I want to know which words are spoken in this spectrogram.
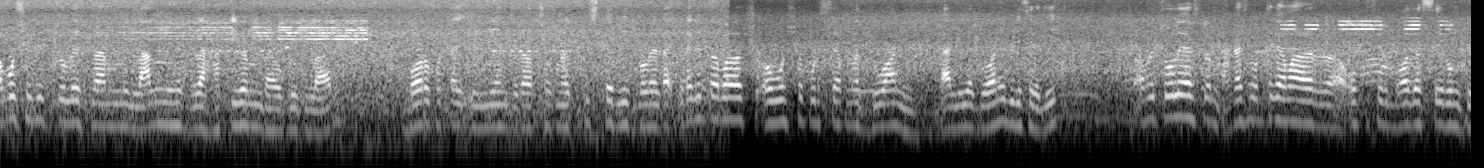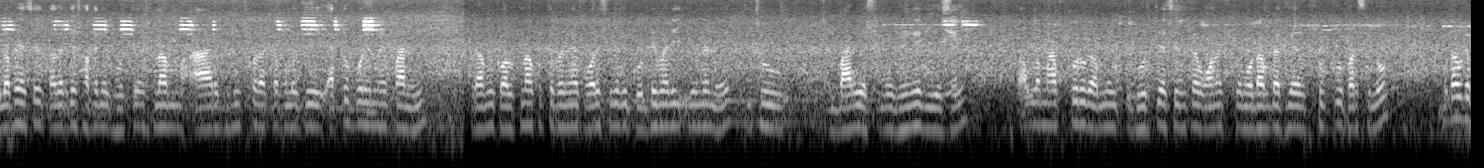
অবশেষে চলে এসলাম আমি লালমিহির জেলা হাতিবান্ধা উপজেলার বড়কোটা ইউনিয়ন, যেটা হচ্ছে আপনার তিস্তা ব্রিজ বলে। এটা এটা কিন্তু আবার অবশ্য পড়ছে আপনার দোয়ানি, কালিয়া দোয়ানি ব্রিজের দিক তো আমরা চলে আসলাম ঢাকা শহর থেকে আমার অফিসের বস আছে এবং দুলাভাই আছে, তাদেরকে সাথে নিয়ে ঘুরতে আসলাম। আর বিশেষ করে একটা বলে যে এত পরিমাণে পানি আমি কল্পনা করতে পারি না। পরে শুধু গোড্ডেমারি ইউনিয়নে কিছু বাড়ি আসলে ভেঙে গিয়েছে। আল্লাহ মাফ করুক, আমি ঘুরতে আসছি সেটা অনেক মোটামুটি শুক্রবার ছিল। মোটামুটি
